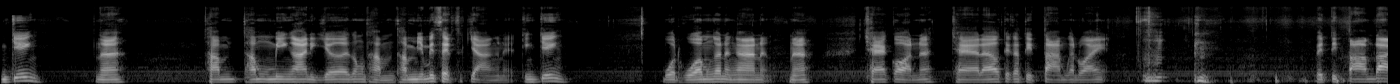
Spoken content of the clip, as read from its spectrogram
จริงๆนะทำทำมีงานอีกเยอะต้องทำทำยังไม่เสร็จสักอย่างเนี่ยจริง ๆปวดหัวมันก็นงานอะนะแชร์ก่อนนะแชร์แล้วที่ก็ติดตามกันไว้ ไปติดตามได้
